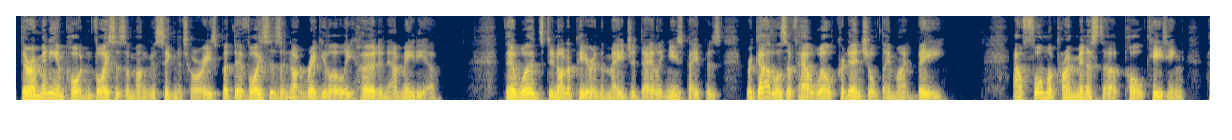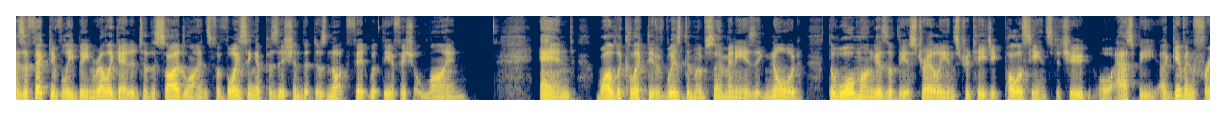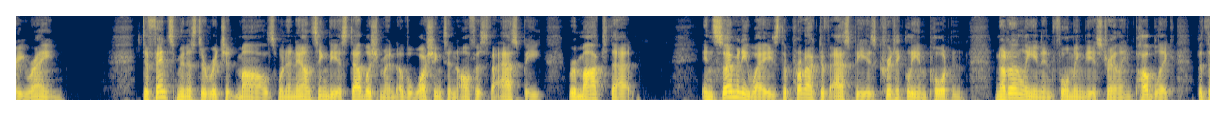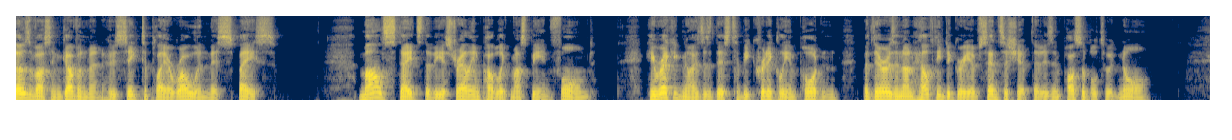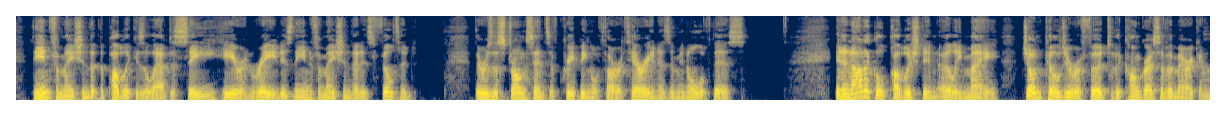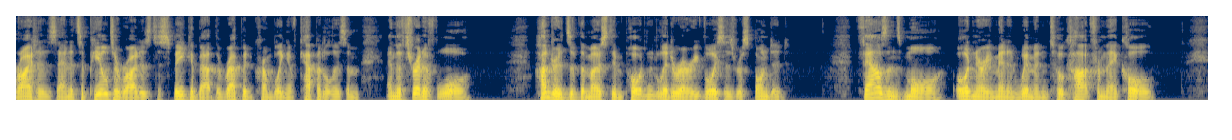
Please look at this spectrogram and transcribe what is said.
There are many important voices among the signatories, but their voices are not regularly heard in our media. Their words do not appear in the major daily newspapers, regardless of how well credentialed they might be. Our former Prime Minister, Paul Keating, has effectively been relegated to the sidelines for voicing a position that does not fit with the official line. And, while the collective wisdom of so many is ignored, the warmongers of the Australian Strategic Policy Institute, or ASPI, are given free rein. Defence Minister Richard Marles, when announcing the establishment of a Washington office for ASPI, remarked that in so many ways, the product of ASPI is critically important, not only in informing the Australian public, but those of us in government who seek to play a role in this space. Marles states that the Australian public must be informed. He recognises this to be critically important, but there is an unhealthy degree of censorship that is impossible to ignore. The information that the public is allowed to see, hear, and read is the information that is filtered. There is a strong sense of creeping authoritarianism in all of this. In an article published in early May, John Pilger referred to the Congress of American Writers and its appeal to writers to speak about the rapid crumbling of capitalism and the threat of war. Hundreds of the most important literary voices responded. Thousands more, ordinary men and women, took heart from their call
